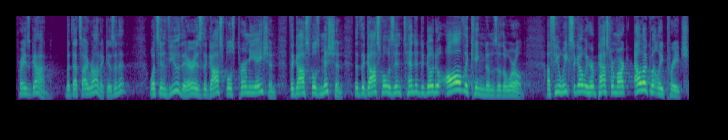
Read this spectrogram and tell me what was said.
Praise God. But that's ironic, isn't it? What's in view there is the gospel's permeation, the gospel's mission, that the gospel was intended to go to all the kingdoms of the world. A few weeks ago, we heard Pastor Mark eloquently preach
